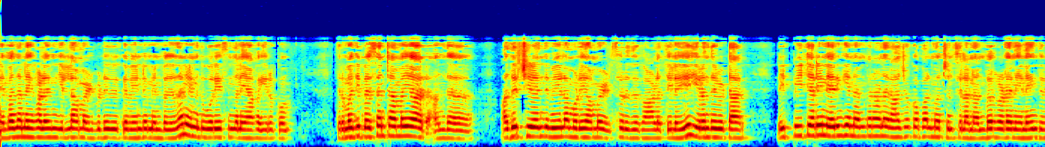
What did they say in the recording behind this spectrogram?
நிபந்தனைகளையும் இல்லாமல் விடுவிக்க வேண்டும் என்பதுதான் எனது ஒரே சிந்தனையாக இருக்கும். திருமதி பெசன்ட் அம்மையார் அந்த அதிர்ச்சியிலிருந்து மீள முடியாமல் சிறிது காலத்திலேயே இறந்துவிட்டார் லிட்பீட்டரின் லிட் பீட்டரின் நெருங்கிய நண்பரான ராஜகோபால் மற்றும் சில நண்பர்களுடன் இணைந்து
